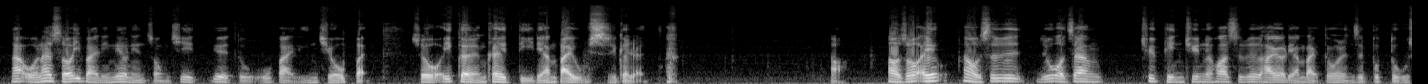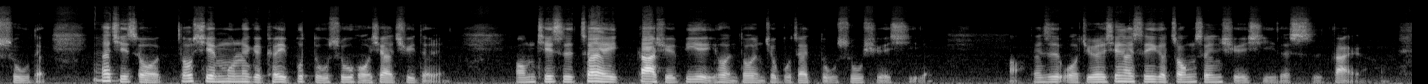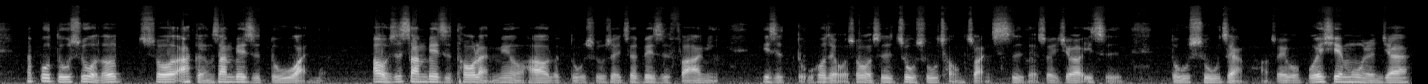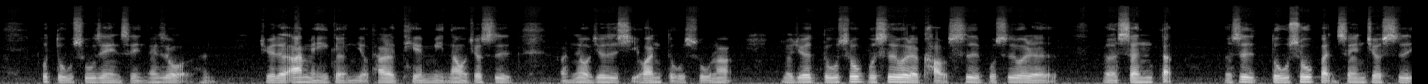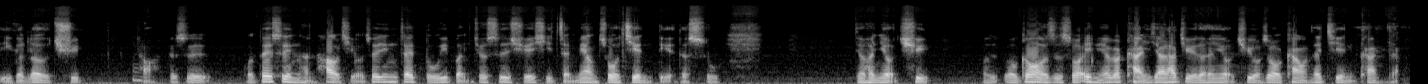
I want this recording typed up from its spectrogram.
那我那时候一百零六年总计阅读五百零九本。所以我一个人可以抵两百五十个人，好，那我说，哎，那我是不是如果这样去平均的话，是不是还有两百多人是不读书的？那其实我都羡慕那个可以不读书活下去的人。我们其实，在大学毕业以后，很多人就不再读书学习了，好，但是我觉得现在是一个终身学习的时代了。那不读书，我都说啊，可能上辈子读完了。啊，我是上辈子偷懒，没有好好的读书，所以这辈子罚你一直读，或者我说我是著书虫转世的，所以就要一直读书这样。啊，所以我不会羡慕人家不读书这件事情，但是我很觉得啊，每一个人有他的天命，那我就是反正我就是喜欢读书，那我觉得读书不是为了考试，不是为了呃升等，而是读书本身就是一个乐趣，好，就是。我对事情很好奇，我最近在读一本就是学习怎么样做间谍的书，就很有趣。我我跟我儿子说：“哎，你要不要看一下？”他觉得很有趣。我说：“我看，我再借你看一下。”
